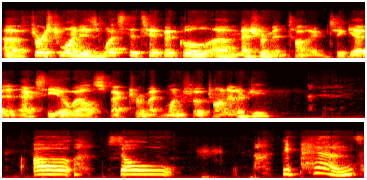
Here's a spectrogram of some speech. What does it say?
Uh, first one is what's the typical uh, measurement time to get an XEOL spectrum at one photon energy? Uh, so depends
